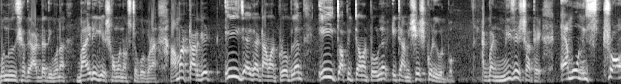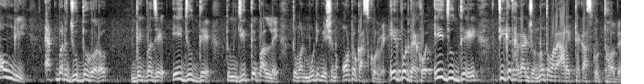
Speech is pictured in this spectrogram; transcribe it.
বন্ধুদের সাথে আড্ডা দিব না, বাইরে গিয়ে সময় নষ্ট করব না। আমার টার্গেট এই জায়গাটা আমার প্রবলেম এই টপিকটা আমার প্রবলেম এটা আমি শেষ করে উঠবো। একবার নিজের সাথে এমন স্ট্রংলি একবার যুদ্ধ করো দেখবা যে এই যুদ্ধে তুমি জিততে পারলে তোমার মোটিভেশন অটো কাজ করবে। এরপর দেখো, এই যুদ্ধে টিকে থাকার জন্য তোমার আরেকটা কাজ করতে হবে।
